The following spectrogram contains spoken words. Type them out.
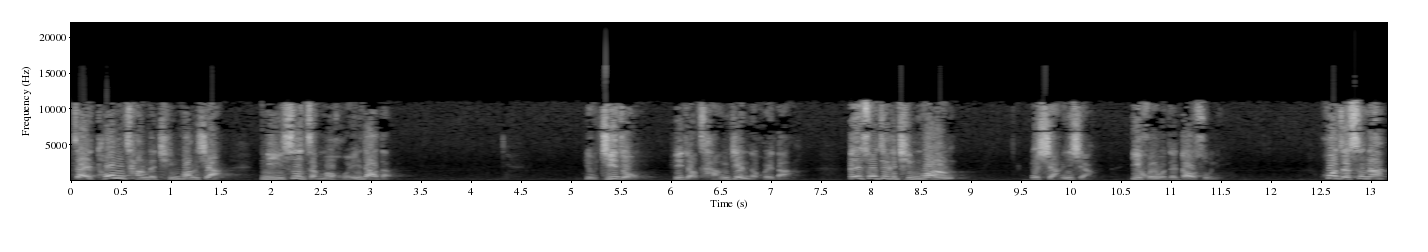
在通常的情况下，你是怎么回答的？有几种比较常见的回答。哎，说这个情况。我想一想，一会我再告诉你，或者是呢，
